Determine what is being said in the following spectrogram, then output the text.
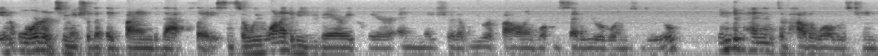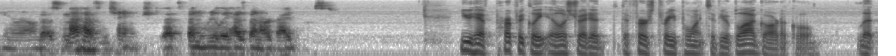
in order to make sure that they find that place. And so we wanted to be very clear and make sure that we were following what we said we were going to do, independent of how the world was changing around us. And that hasn't changed. That's been really has been our guidepost. You have perfectly illustrated the first three points of your blog article. Let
